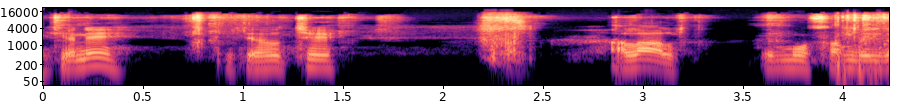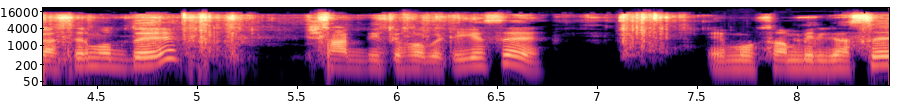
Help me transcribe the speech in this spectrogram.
এখানে এটা হচ্ছে আলাল এই মোসাম্বির গাছের মধ্যে সার দিতে হবে, ঠিক আছে? এই মোসাম্বির গাছে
